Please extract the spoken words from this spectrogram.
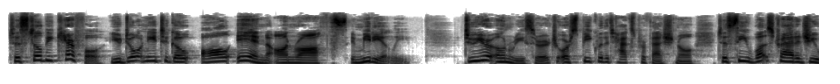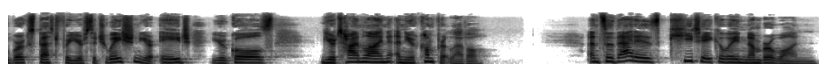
to still be careful. You don't need to go all in on Roths immediately. Do your own research or speak with a tax professional to see what strategy works best for your situation, your age, your goals, your timeline, and your comfort level. And so that is key takeaway number one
